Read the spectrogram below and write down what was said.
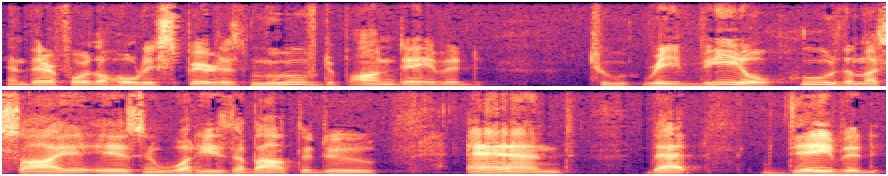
And therefore, the Holy Spirit has moved upon David to reveal who the Messiah is and what he's about to do, and that David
